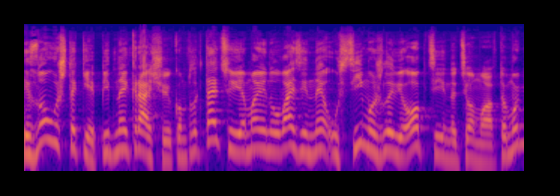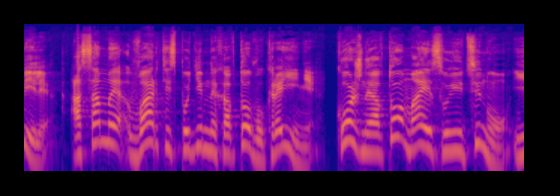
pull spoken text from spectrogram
І знову ж таки, під найкращою комплектацією я маю на увазі не усі можливі опції на цьому автомобілі, а саме вартість подібних авто в Україні. Кожне авто має свою ціну, і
